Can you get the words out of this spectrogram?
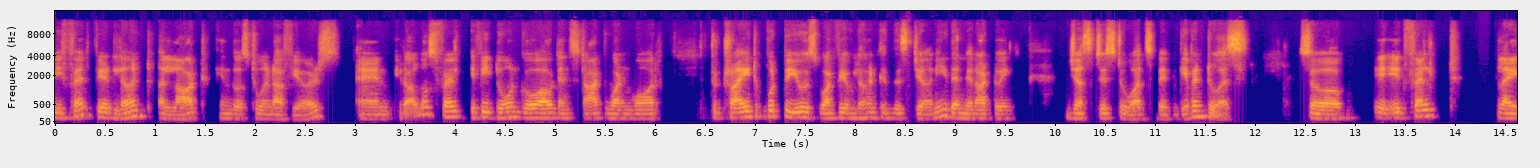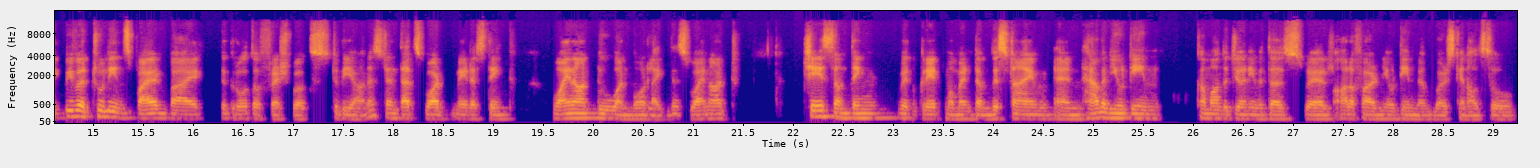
we felt we had learned a lot in those two and a half years. And it almost felt if we don't go out and start one more to try to put to use what we've learned in this journey, then we're not doing justice to what's been given to us. So it, it felt like we were truly inspired by the growth of Freshworks, to be honest. And that's what made us think, why not do one more like this? Why not chase something with great momentum this time and have a new team come on the journey with us where all of our new team members can also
